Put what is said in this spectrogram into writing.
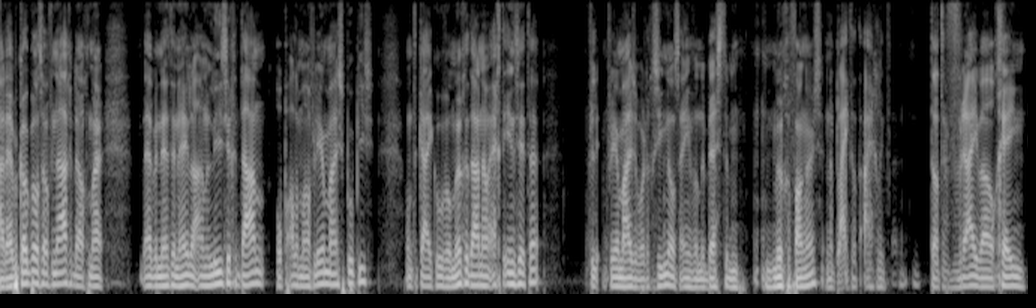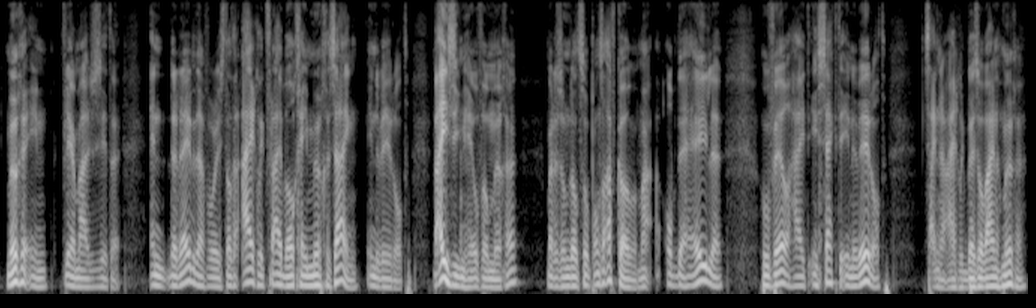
daar heb ik ook wel eens over nagedacht, maar we hebben net een hele analyse gedaan op allemaal vleermuispoepies. Om te kijken hoeveel muggen daar nou echt in zitten. Vle- Vleermuizen worden gezien als een van de beste muggenvangers. En dan blijkt dat eigenlijk dat er vrijwel geen muggen in vleermuizen zitten. En de reden daarvoor is dat er eigenlijk vrijwel geen muggen zijn in de wereld. Wij zien heel veel muggen, maar dat is omdat ze op ons afkomen. Maar op de hele hoeveelheid insecten in de wereld zijn er eigenlijk best wel weinig muggen.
